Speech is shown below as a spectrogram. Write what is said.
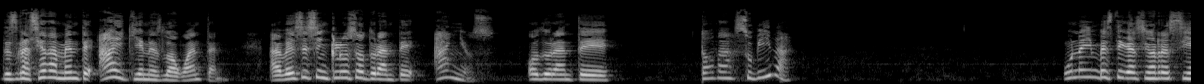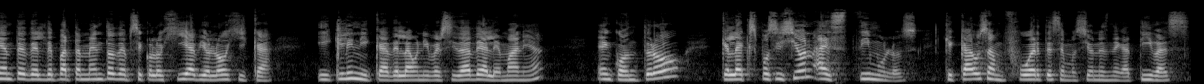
Desgraciadamente hay quienes lo aguantan, a veces incluso durante años o durante toda su vida. Una investigación reciente del Departamento de Psicología Biológica y Clínica de la Universidad de Alemania encontró que la exposición a estímulos que causan fuertes emociones negativas,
